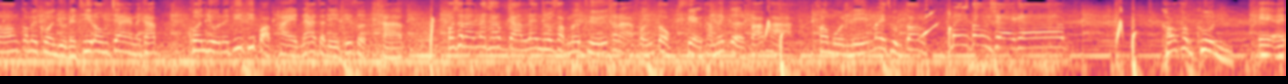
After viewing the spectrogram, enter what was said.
ร้องก็ไม่ควรอยู่ในที่โล่งแจ้งนะครับควรอยู่ในที่ที่ปลอดภัยน่าจะดีที่สุดครับ เพราะฉะนั้นนะครับการเล่นโทรศัพท์มือถือขณะฝนตกเสี่ยงทำให้เกิดฟ้าผ่า ข้อมูลนี้ไม่ถูกต้องไม่ต้องแชร์ครับ ขอขอบคุณ A I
